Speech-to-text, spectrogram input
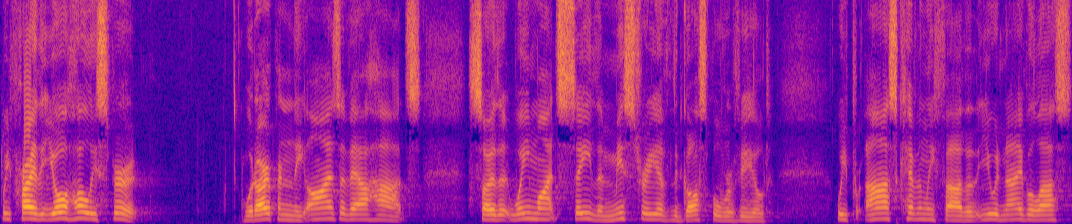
We pray that your Holy Spirit would open the eyes of our hearts so that we might see the mystery of the gospel revealed. We ask, Heavenly Father, that you would enable us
